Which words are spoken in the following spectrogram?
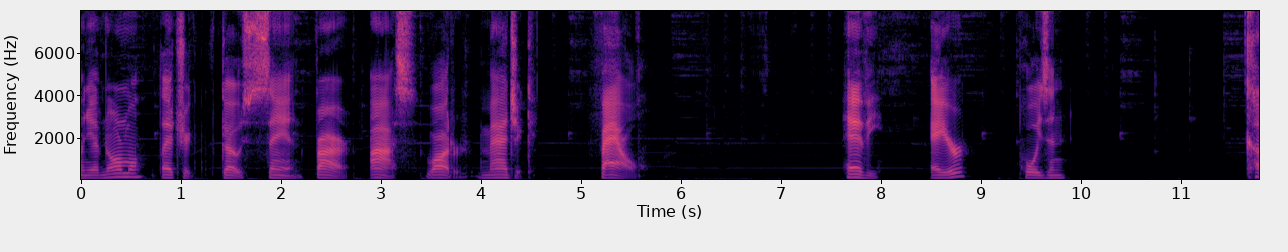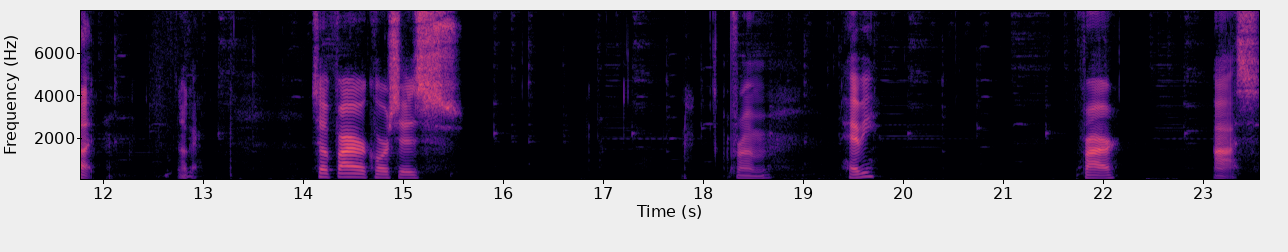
you have normal, electric, ghost, sand, fire, ice, water, magic, foul, heavy, air, poison, cut. Okay. So fire, of course, is from heavy, fire, ice.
